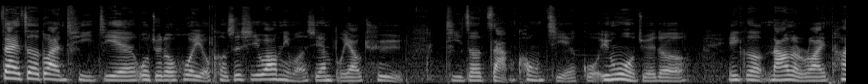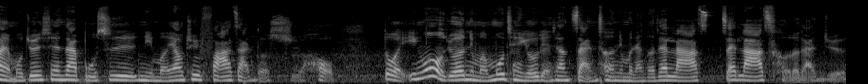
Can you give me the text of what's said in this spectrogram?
在这段期间，我觉得会有，可是希望你们先不要去急着掌控结果，因为我觉得一个 not the right time，我觉得现在不是你们要去发展的时候。对，因为我觉得你们目前有点像战车，你们两个在拉在拉扯的感觉。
